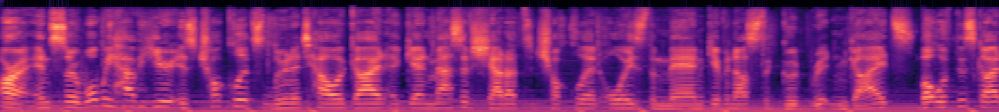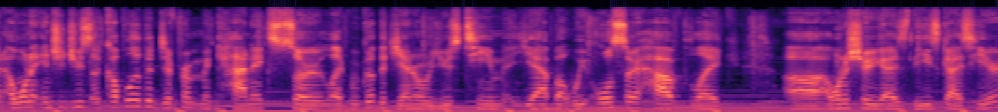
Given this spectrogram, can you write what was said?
All right. And so what we have here is chocolate Chocolate's Lunar Tower guide. Again, massive shout out to Chocolate, always the man giving us the good written guides. But with this guide, I want to introduce a couple of the different mechanics. So like we've got the general use team, yeah, but we also have like, uh, I want to show you guys these guys here.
